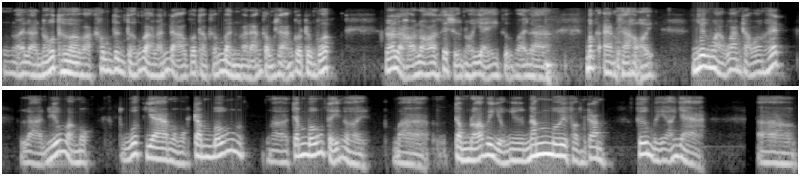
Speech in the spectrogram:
gọi là đổ thừa và không tin tưởng vào lãnh đạo của Tập Cận Bình và Đảng Cộng sản của Trung Quốc. Đó là họ lo cái sự nổi dậy gọi là bất an xã hội. Nhưng mà quan trọng hơn hết là nếu mà một quốc gia mà 104 1.4 à, tỷ người mà trong đó ví dụ như 50% cứ bị ở nhà uh,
